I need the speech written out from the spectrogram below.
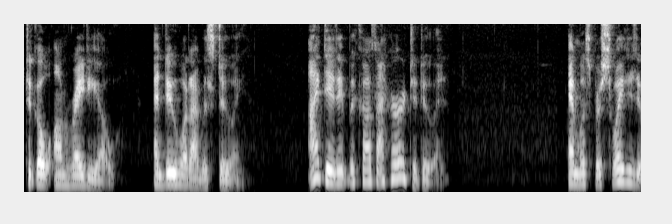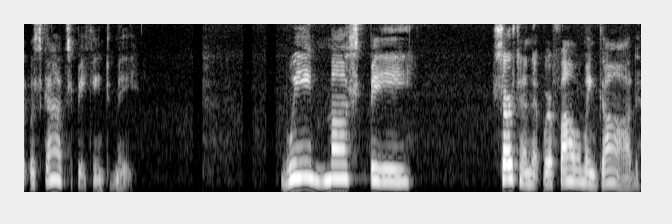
to go on radio and do what I was doing. I did it because I heard to do it and was persuaded it was God speaking to me. We must be certain that we're following God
